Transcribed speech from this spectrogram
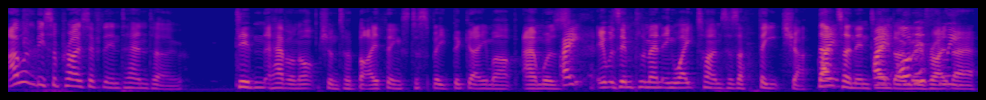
I wouldn't be surprised if Nintendo didn't have an option to buy things to speed the game up and was I- it was implementing wait times as a feature. That's I- a Nintendo I move right there.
